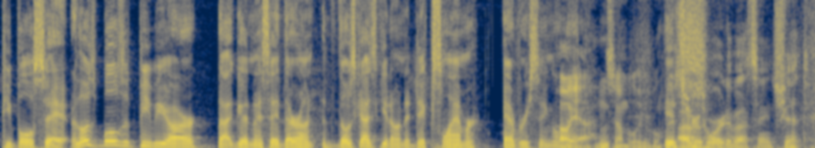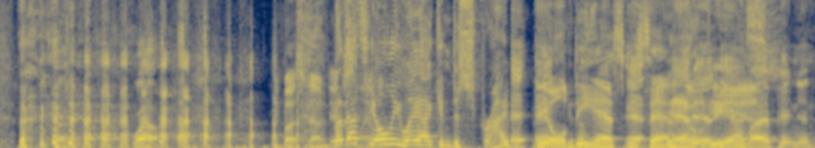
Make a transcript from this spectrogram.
people say, are those bulls at PBR that good? And I say, they're on, those guys get on a dick slammer every single Oh one. yeah. It's unbelievable. It's I true. was worried about saying shit. wow. he busted down. Dick But that's the only way I can describe it. The old DS, he said. and Oh, in, in my opinion,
